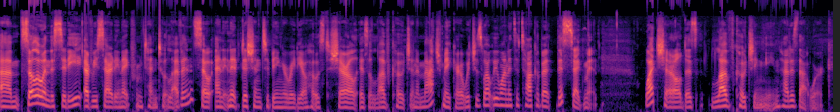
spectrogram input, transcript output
um, Solo in the City every Saturday night from 10 to 11. So, and in addition to being a radio host, Cheryl is a love coach and a matchmaker, which is what we wanted to talk about this segment. What, Cheryl, does love coaching mean? How does that work?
